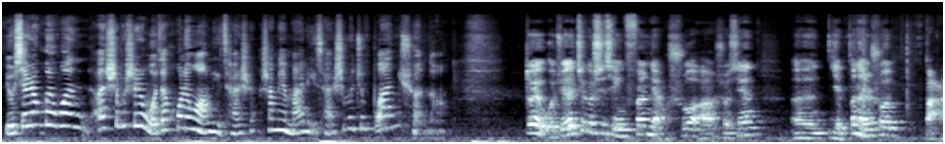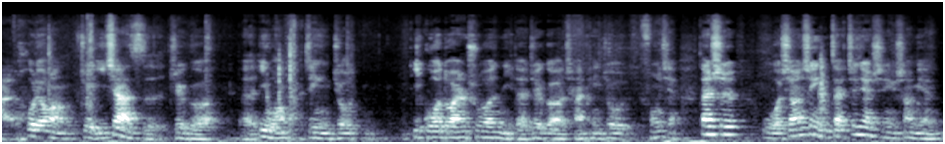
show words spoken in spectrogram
有些人会问啊，是不是我在互联网理财上上面买理财是不是就不安全呢？对，我觉得这个事情分两说啊。首先。呃，也不能说把互联网就一下子这个呃一网打尽，就一锅端说你的这个产品就风险。但是我相信在这件事情上面，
